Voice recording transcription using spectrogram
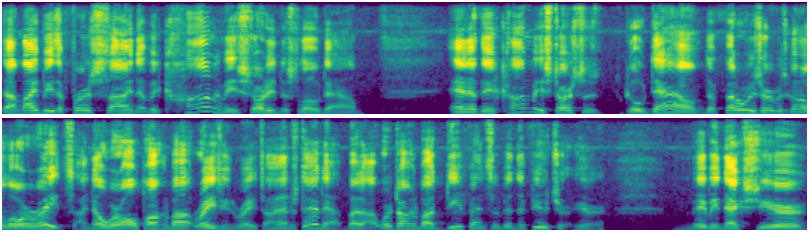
that might be the first sign of economy starting to slow down. And if the economy starts to go down, the Federal Reserve is going to lower rates. I know we're all talking about raising rates. I understand that. But uh, we're talking about defensive in the future here. Maybe next year,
